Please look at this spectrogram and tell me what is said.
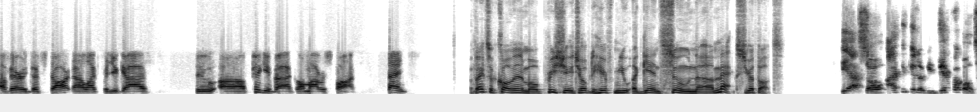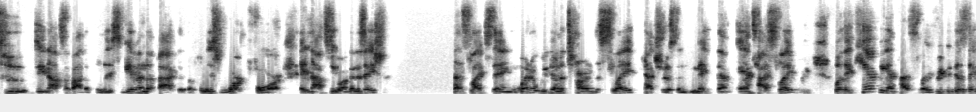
a very good start. And I'd like for you guys to uh, piggyback on my response. Thanks. Well, thanks for calling in, Mo. Appreciate you. Hope to hear from you again soon. Uh, Max, your thoughts? Yeah, so I think it'll be difficult to denazify the police given the fact that the police work for a Nazi organization. That's like saying, when are we going to turn the slave catchers and make them anti slavery? Well, they can't be anti slavery because they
